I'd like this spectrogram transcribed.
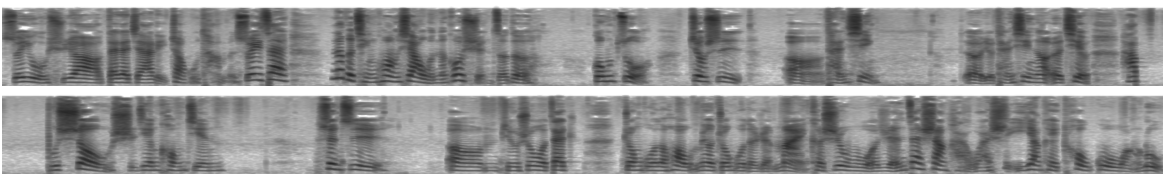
所以我需要待在家里照顾它们。所以在那个情况下，我能够选择的工作就是呃弹性，呃有弹性，然后而且它不受时间空间，甚至。嗯，比如说我在中国的话，我没有中国的人脉，可是我人在上海，我还是一样可以透过网络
